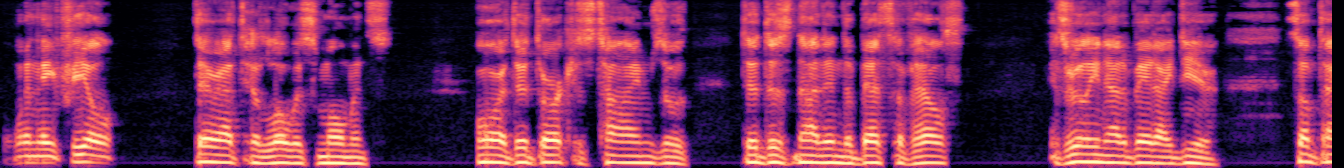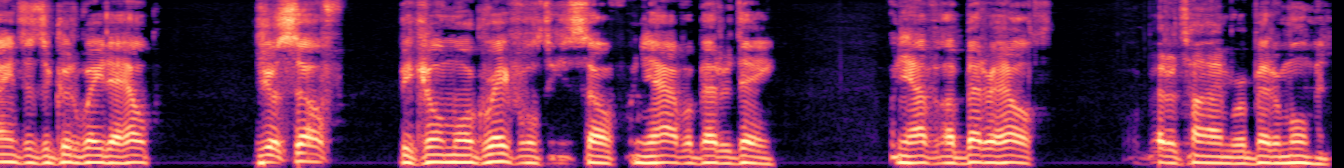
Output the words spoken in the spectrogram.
when they feel they're at their lowest moments or their darkest times or they're just not in the best of health. It's really not a bad idea. Sometimes it's a good way to help yourself become more grateful to yourself when you have a better day, when you have a better health, a better time, or a better moment.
